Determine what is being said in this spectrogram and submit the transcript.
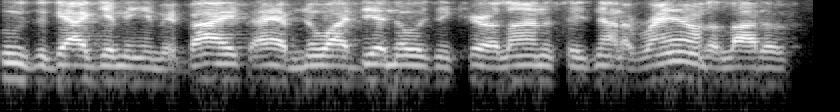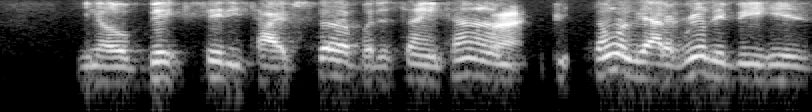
who's the guy giving him advice. I have no idea. I know he's in Carolina, so he's not around a lot of, you know, big city type stuff. But at the same time, right. someone's got to really be his,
